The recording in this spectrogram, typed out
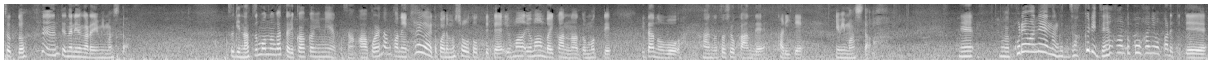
ちょっとふーんってなりながら読みました。次夏物語川上美恵子さん。あこれなんかね海外とかでも賞を取ってて読ま読まんばいかんなと思っていたのをあの図書館で借りて読みました。ね。まあこれはねなんかざっくり前半と後半に分かれてて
